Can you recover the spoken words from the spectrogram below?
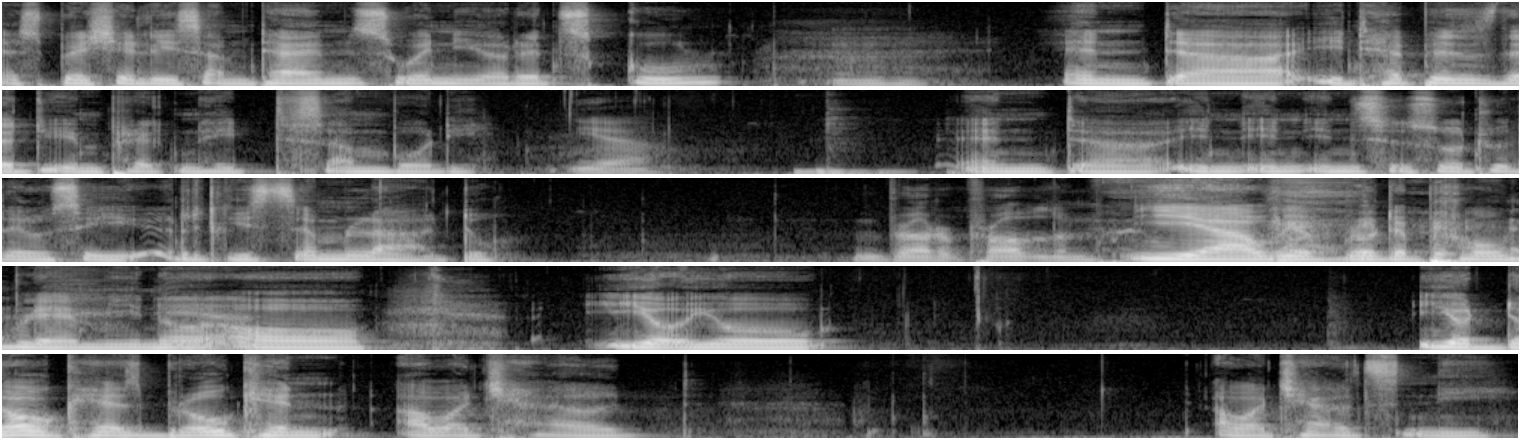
especially sometimes when you're at school Mm-hmm. and uh, it happens that you impregnate somebody. Yeah. And uh, in, in, in Sesotho, they'll say, "Ritlisitse molato." Brought a problem. yeah, we have brought a problem, you know, Yeah. or your, your, your dog has broken our child, our child's knee.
